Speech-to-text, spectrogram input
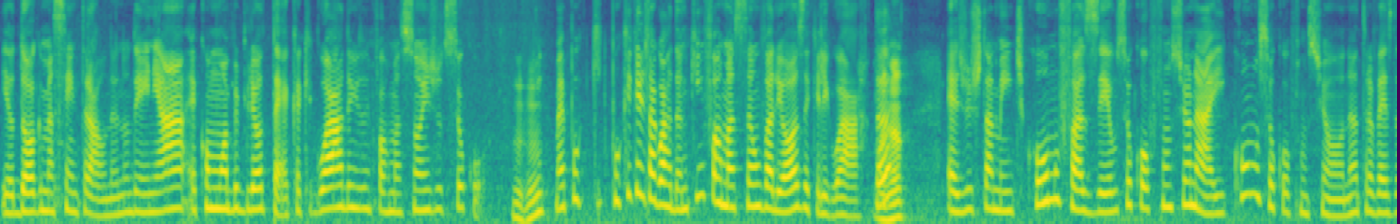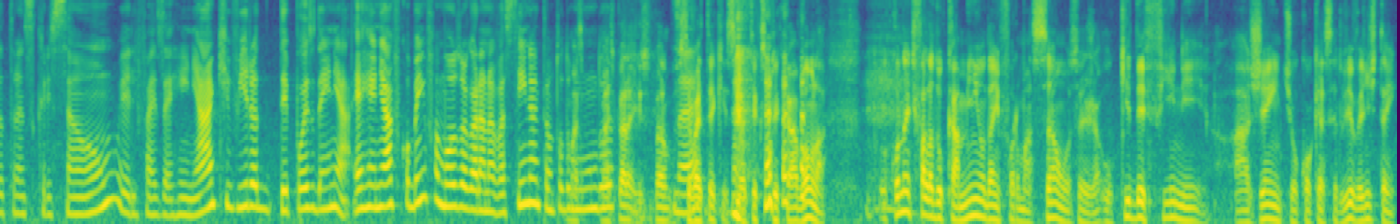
e o dogma central, né? No DNA é como uma biblioteca que guarda as informações do seu corpo. Uhum. Mas por que, por que, que ele está guardando? Que informação valiosa que ele guarda? Aham. É justamente como fazer o seu corpo funcionar. E como o seu corpo funciona? Através da transcrição, ele faz RNA, que vira depois DNA. RNA ficou bem famoso agora na vacina, então todo mas, mundo... Mas peraí, isso, né? você, vai ter que, você vai ter que explicar. Vamos lá. Quando a gente fala do caminho da informação, ou seja, o que define a gente ou qualquer ser vivo, a gente tem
